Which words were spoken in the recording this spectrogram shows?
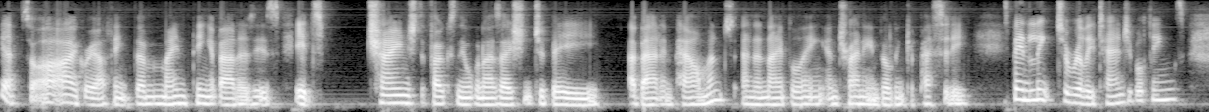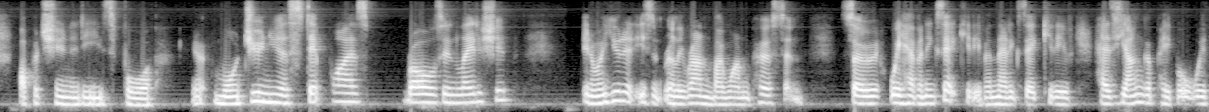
Yeah, so I, agree. I think the main thing about it is it's changed the focus in the organisation to be about empowerment and enabling and training and building capacity. It's been linked to really tangible things, opportunities for you know, more junior stepwise roles in leadership. You know, a unit isn't really run by one person. So we have an executive, and that executive has younger people with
